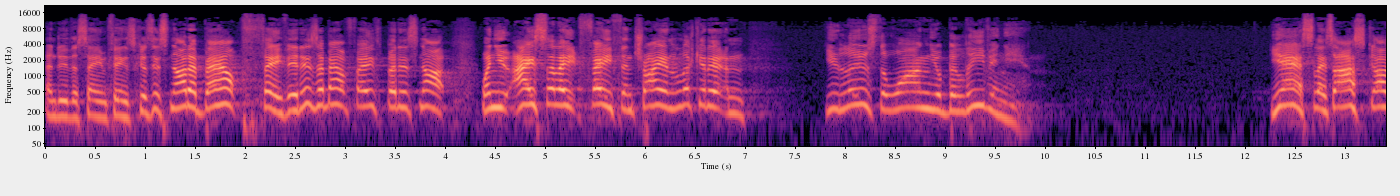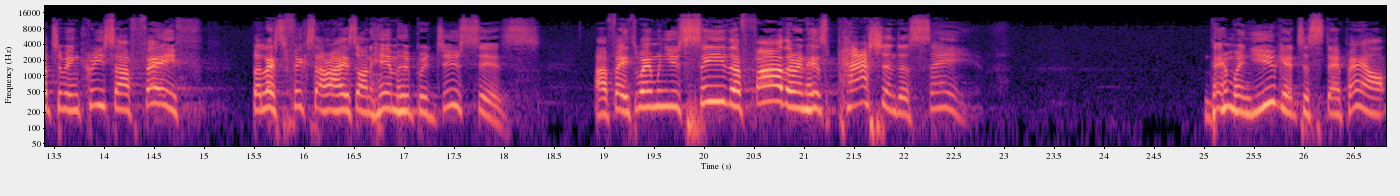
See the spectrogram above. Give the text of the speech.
and do the same things. Because it's not about faith. It is about faith, but it's not. When you isolate faith and try and look at it, and you lose the one you're believing in. Yes, let's ask God to increase our faith, but let's fix our eyes on Him who produces our faith. When, when you see the Father and His passion to save, then when you get to step out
